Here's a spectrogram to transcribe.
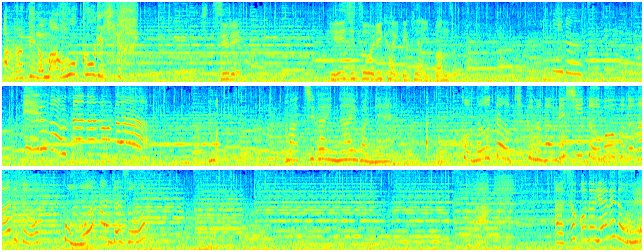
新手の魔法攻撃か。失礼。芸術を理解できない蛮族だ。ピルピルの歌なのだ。間違いないわねこの歌を聴くのが嬉しいと思うことがあるとは思わなんだぞ。ああそこの屋根の上。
